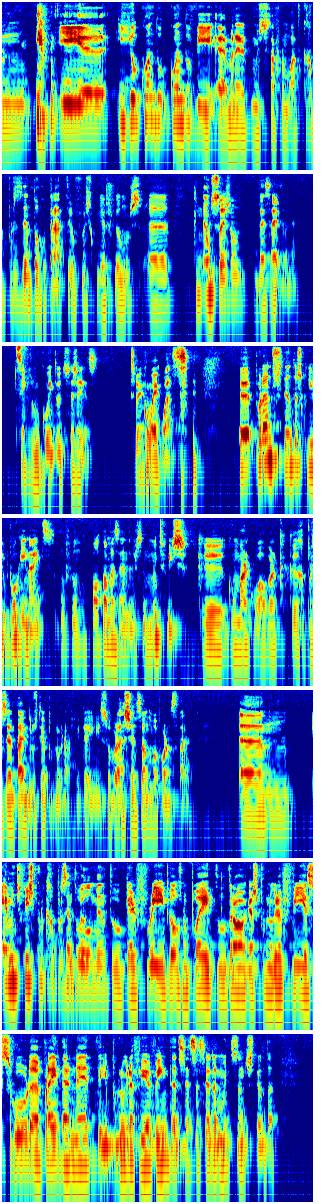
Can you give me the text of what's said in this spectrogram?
Um, e, e eu, quando, quando vi a maneira como isto está formulado, que representa o retrato, eu fui escolher filmes uh, que não sejam dessa era, né? Sim. Com o intuito seja esse. Se bem como é quase. Uh, para anos 70 escolhi o Boogie Nights, um filme de Paul Thomas Anderson, muito fixe, que, com Mark Wahlberg, que representa a indústria pornográfica e sobre a ascensão de uma pornstar. Um, é muito fixe porque representa o elemento carefree, pelos no peito, drogas, pornografia segura, pré-internet e pornografia vintage, essa cena muito dos anos 70.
